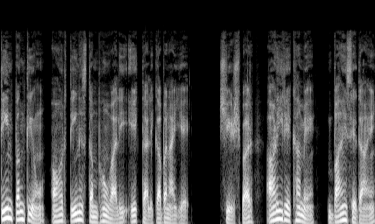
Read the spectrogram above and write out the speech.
तीन पंक्तियों और तीन स्तंभों वाली एक तालिका बनाइए। शीर्ष पर आड़ी रेखा में बाएँ से दाएँ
